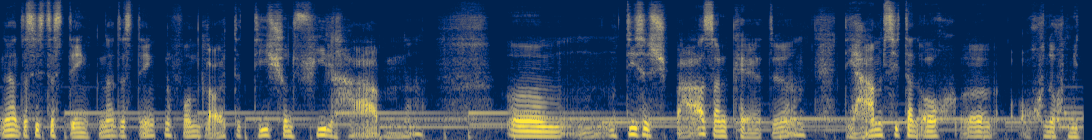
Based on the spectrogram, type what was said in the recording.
Na, das ist das Denken, ne? das Denken von Leuten, die schon viel haben. Ne? Ähm, diese Sparsamkeit, ja, die haben sie dann auch, äh, auch noch mit,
